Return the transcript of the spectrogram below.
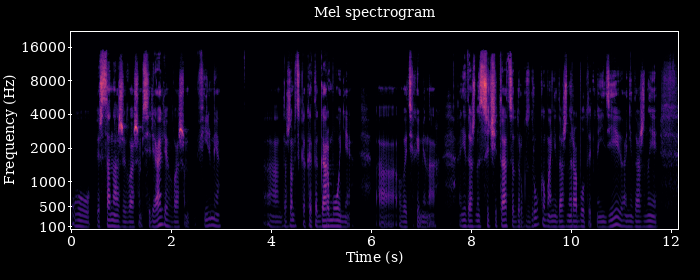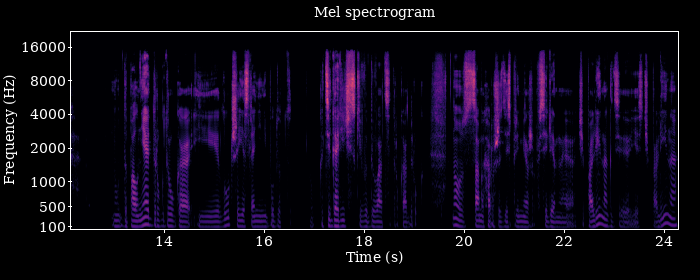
у персонажей в вашем сериале, в вашем фильме должна быть какая-то гармония а, в этих именах. Они должны сочетаться друг с другом, они должны работать на идею, они должны ну, дополнять друг друга, и лучше, если они не будут ну, категорически выбиваться друг от друга. Ну, самый хороший здесь пример вселенная Чиполлино, где есть Чиполлино,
